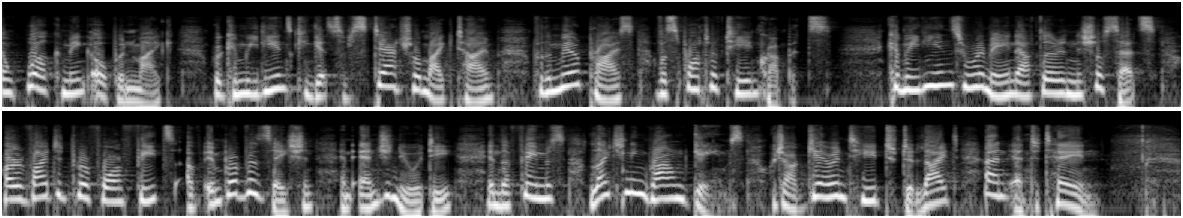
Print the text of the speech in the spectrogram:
And welcoming open mic, where comedians can get substantial mic time for the mere price of a spot of tea and crumpets. Comedians who remain after their initial sets are invited to perform feats of improvisation and ingenuity in the famous lightning round games, which are guaranteed to delight and entertain.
